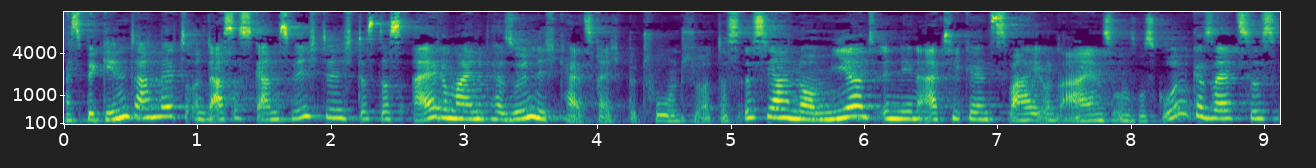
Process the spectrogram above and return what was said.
Es beginnt damit, und das ist ganz wichtig, dass das allgemeine Persönlichkeitsrecht betont wird. Das ist ja normiert in den Artikeln 2 und 1 unseres Grundgesetzes.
